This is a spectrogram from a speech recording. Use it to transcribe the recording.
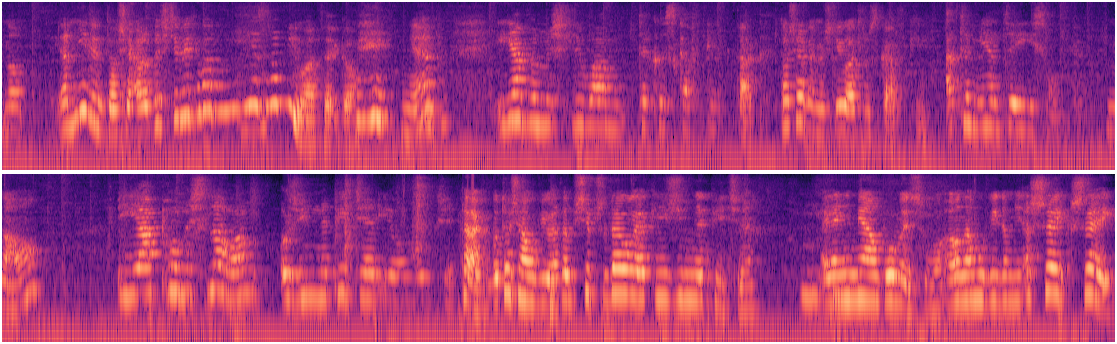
No, ja nie wiem Tosia, ale bez Ciebie chyba bym nie zrobiła tego. Nie? I ja wymyśliłam te truskawki, Tak, Tosia wymyśliła truskawki. a ty mięty i słomkę. No, I ja pomyślałam o zimne picie i o milkshake. tak, bo Tosia mówiła, to by się przydało jakieś zimne picie. A ja nie miałam pomysłu. A ona mówi do mnie, a shake, shake.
